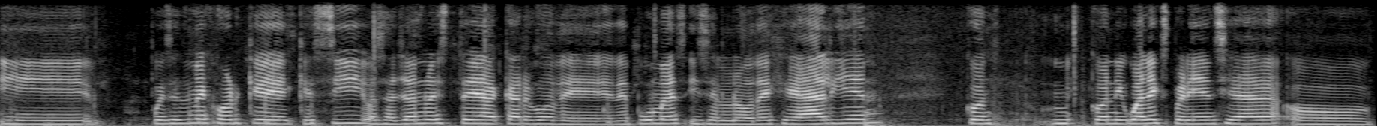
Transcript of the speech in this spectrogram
y pues es mejor que, que sí, o sea, ya no esté a cargo de, de Pumas y se lo deje a alguien con, con igual experiencia o,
